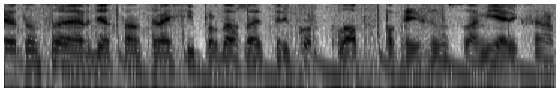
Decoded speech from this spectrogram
Первой танцевальной радиостанции России продолжается Record Club. По-прежнему с вами я, Александр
